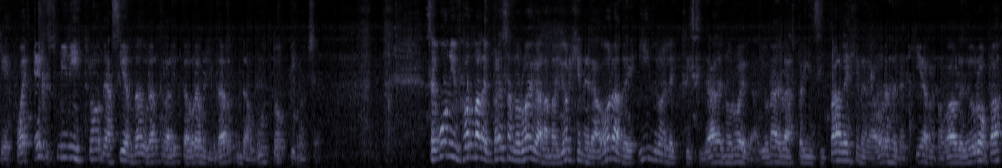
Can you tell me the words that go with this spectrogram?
que fue ex ministro de Hacienda durante la dictadura militar de Augusto Pinochet. Según informa la empresa noruega, la mayor generadora de hidroelectricidad de Noruega y una de las principales generadoras de energía renovable de Europa,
